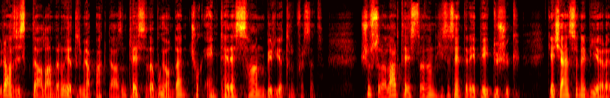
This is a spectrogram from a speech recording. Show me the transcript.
biraz riskli alanlara da yatırım yapmak lazım. Tesla da bu yönden çok enteresan bir yatırım fırsatı. Şu sıralar Tesla'nın hisse senetleri epey düşük. Geçen sene bir ara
